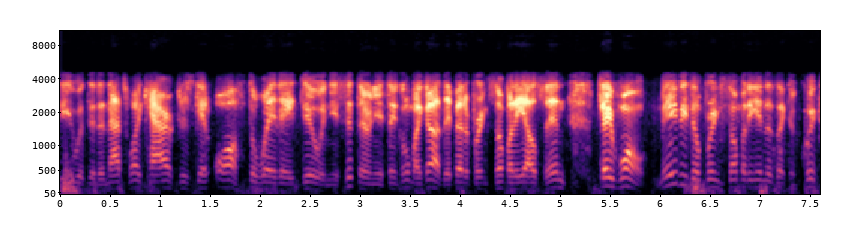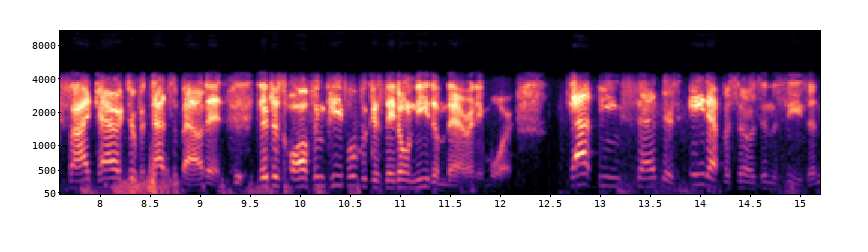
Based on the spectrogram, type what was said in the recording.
see with it, and that's why characters get off the way they do. And you sit there and you think, oh my God, they better bring somebody else in. They won't. Maybe they'll bring somebody in as like a quick side character, but that's about it. They're just offing people because they don't need them there anymore. That being said, there's eight episodes in the season.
